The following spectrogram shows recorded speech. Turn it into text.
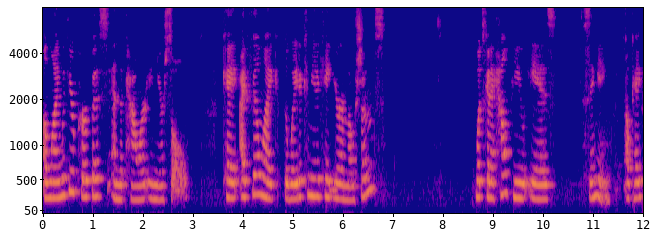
Align with your purpose and the power in your soul. Okay, I feel like the way to communicate your emotions, what's going to help you is singing. Okay,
